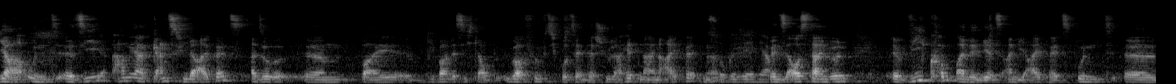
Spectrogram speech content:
Ja, und äh, Sie haben ja ganz viele iPads. Also ähm, bei, wie war das? Ich glaube, über 50 Prozent der Schüler hätten ein iPad, ne? So gesehen, ja. wenn sie austeilen würden. Äh, Wie kommt man denn jetzt an die iPads und äh,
